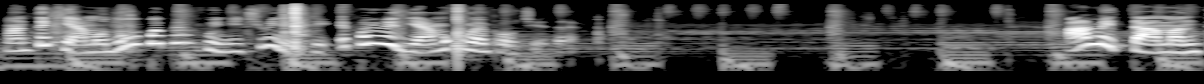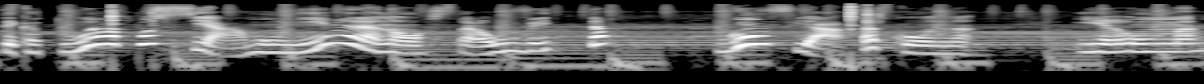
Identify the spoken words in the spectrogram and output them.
Mantechiamo dunque per 15 minuti e poi vediamo come procedere. A metà mantecatura possiamo unire la nostra uvetta gonfiata con il rum.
